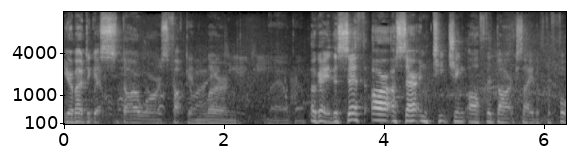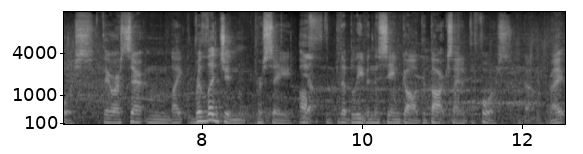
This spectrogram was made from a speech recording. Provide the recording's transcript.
you're about to get Star Wars fucking learned. right, okay. Okay, the Sith are a certain teaching of the dark side of the Force. They are a certain like religion per se of Yeah. that believe in the same God, the dark side of the Force, Okay. right?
